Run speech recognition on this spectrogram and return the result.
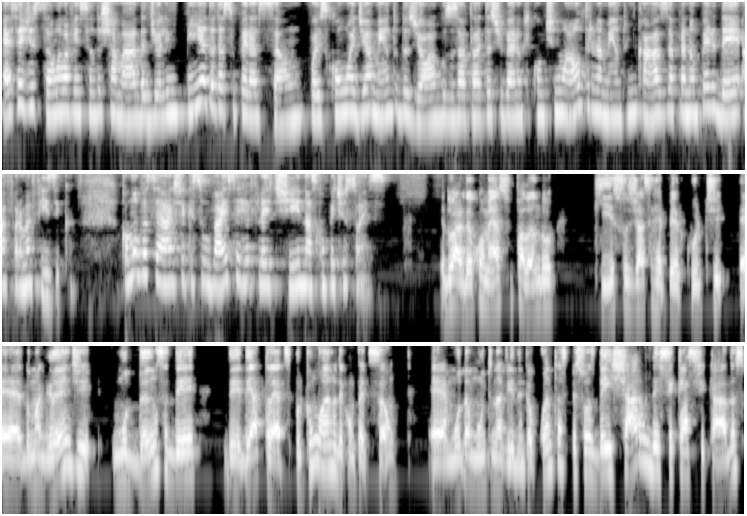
Essa edição ela vem sendo chamada de Olimpíada da Superação, pois com o adiamento dos jogos, os atletas tiveram que continuar o treinamento em casa para não perder a forma física. Como você acha que isso vai se refletir nas competições? Eduardo, eu começo falando que isso já se repercute é, de uma grande mudança de, de, de, atletas, porque um ano de competição é, muda muito na vida. Então, quantas pessoas deixaram de ser classificadas,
